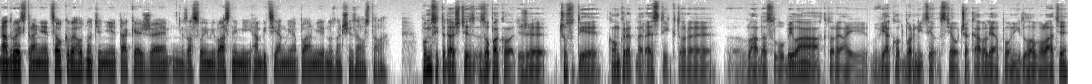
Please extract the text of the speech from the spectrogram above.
Na druhej strane celkové hodnotenie je také, že za svojimi vlastnými ambíciami a plánmi jednoznačne zaostala. Poďme si teda ešte zopakovať, že čo sú tie konkrétne resty, ktoré e, vláda slúbila a ktoré aj vy ako odborníci ste očakávali a po nich dlho voláte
